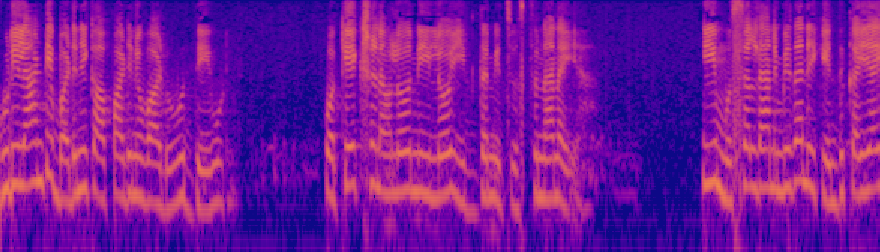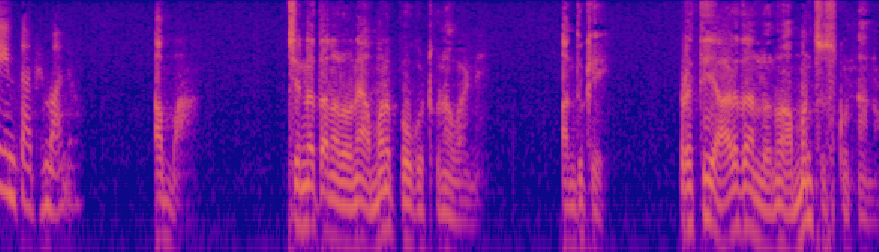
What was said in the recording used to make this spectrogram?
గుడిలాంటి బడిని కాపాడినవాడు దేవుడు. ఒకే క్షణంలో నీలో ఇద్దరిని చూస్తున్నానయ్యా. ఈ ముసల్దాని మీద నీకెందుకయ్యా ఇంత అభిమానం? అమ్మా చిన్నతనంలోనే అమ్మను పోగొట్టుకున్నవాణ్ణి. అందుకే ప్రతి ఆడదానిలోనూ అమ్మను చూసుకుంటున్నాను.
